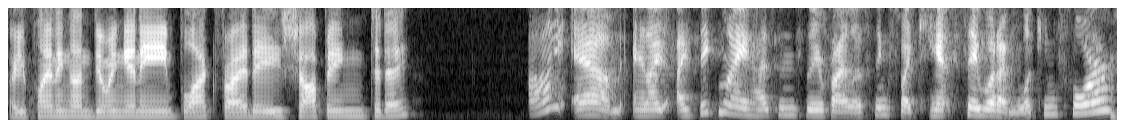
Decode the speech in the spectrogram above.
are you planning on doing any Black Friday shopping today? I am, and I, I think my husband's nearby listening, so I can't say what I'm looking for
